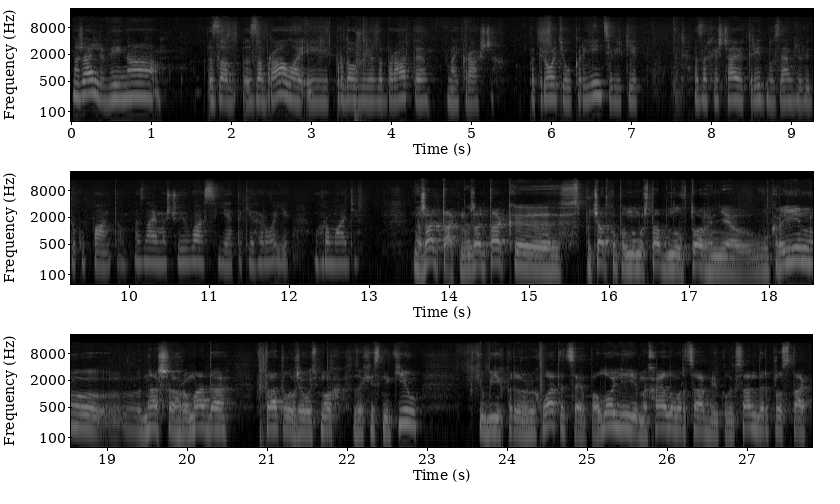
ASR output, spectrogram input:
На жаль, війна забрала і продовжує забирати найкращих патріотів українців, які захищають рідну землю від окупанта. Ми знаємо, що і у вас є такі герої у громаді. На жаль, так. На жаль, так. Е, З початку повномасштабного вторгнення в Україну наша громада втратила вже восьмох захисників. Хотів би їх перерахувати. Це Павло Лі, Михайло Варцабік, Олександр Простак,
